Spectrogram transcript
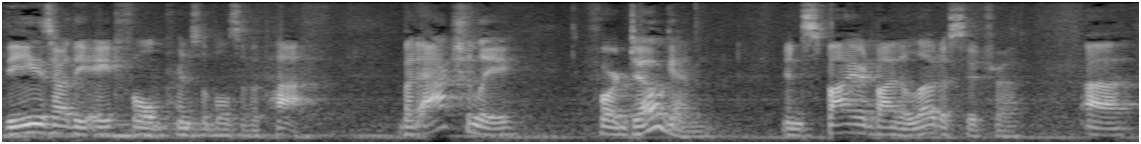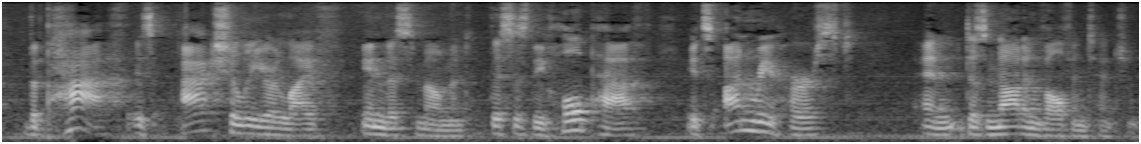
these are the Eightfold Principles of a Path. But actually, for Dogen, inspired by the Lotus Sutra, uh, the path is actually your life in this moment. This is the whole path. It's unrehearsed and does not involve intention.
